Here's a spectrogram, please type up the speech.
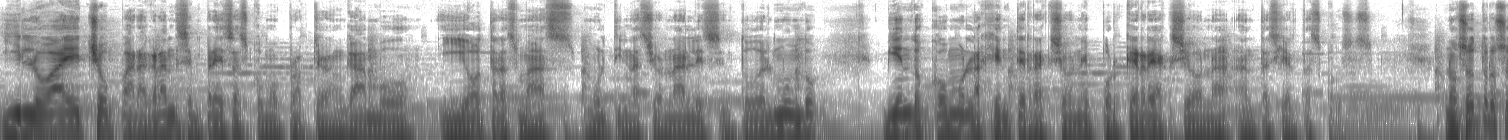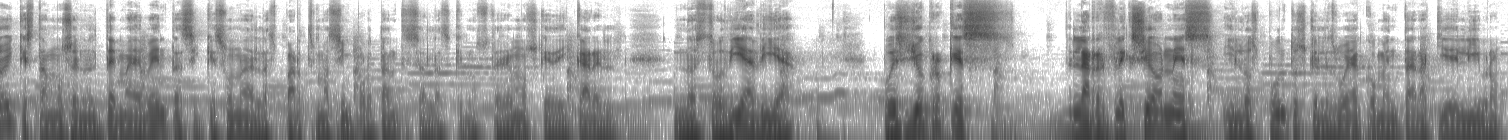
y lo ha hecho para grandes empresas como Procter Gamble y otras más multinacionales en todo el mundo, viendo cómo la gente reacciona y por qué reacciona ante ciertas cosas. Nosotros hoy que estamos en el tema de ventas y que es una de las partes más importantes a las que nos tenemos que dedicar en nuestro día a día, pues yo creo que es las reflexiones y los puntos que les voy a comentar aquí del libro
